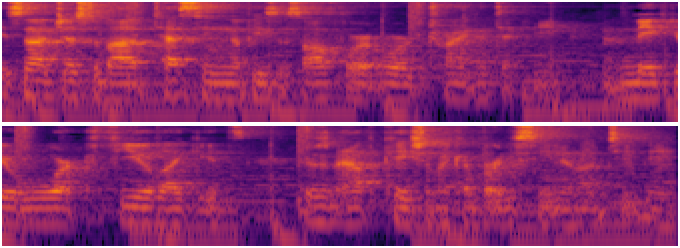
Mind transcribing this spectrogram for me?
It's not just about testing a piece of software or trying a technique. Make your work feel like it's there's an application like I've already seen it on TV.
